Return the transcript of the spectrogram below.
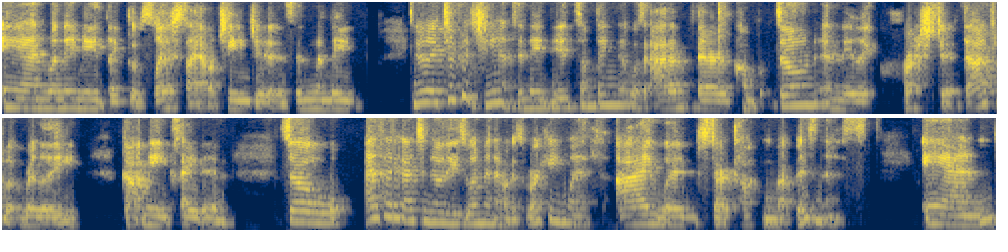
and when they made like those lifestyle changes and when they you know, they took a chance and they did something that was out of their comfort zone and they like crushed it. That's what really got me excited. So as I got to know these women I was working with, I would start talking about business. And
